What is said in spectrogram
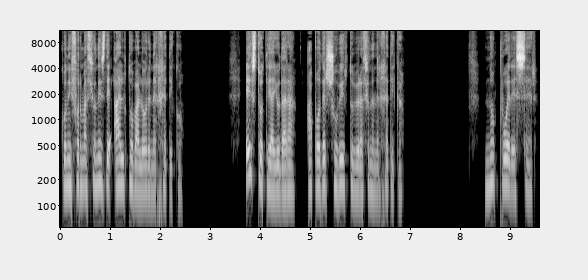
con informaciones de alto valor energético. Esto te ayudará a poder subir tu vibración energética. No puede ser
